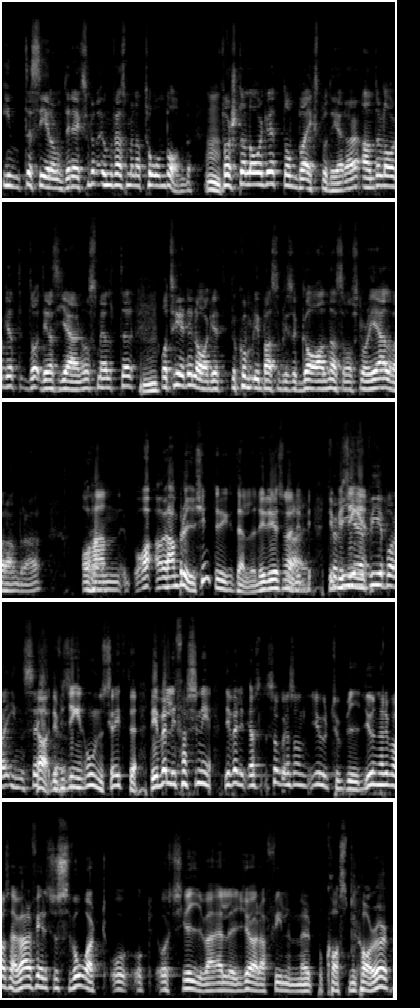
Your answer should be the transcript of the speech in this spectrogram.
inte ser honom direkt, som, ungefär som en atombomb. Mm. Första lagret, de bara exploderar. Andra lagret, deras hjärnor smälter. Mm. Och tredje lagret, då kommer de bara så bli så galna så de slår ihjäl varandra. Och han, och han bryr sig inte riktigt heller. Det är det sån här, Nej, det, det för finns vi, ingen... är, vi är bara insekter. Ja, det finns ingen ondska riktigt. Det är väldigt fascinerande. Jag såg en sån YouTube-video när det var så här, varför är det så svårt att, att, att skriva eller göra filmer på Cosmic Horror?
